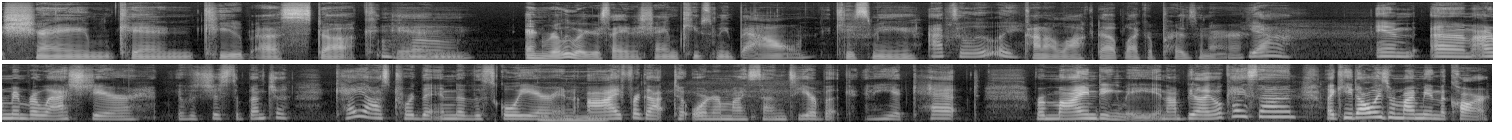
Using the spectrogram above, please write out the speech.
shame can keep us stuck in. And really, what you're saying is shame keeps me bound. It keeps me Absolutely. kind of locked up like a prisoner. Yeah. And um, I remember last year, it was just a bunch of chaos toward the end of the school year. And I forgot to order my son's yearbook. And he had kept reminding me. And I'd be like, okay, son. Like he'd always remind me in the car.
